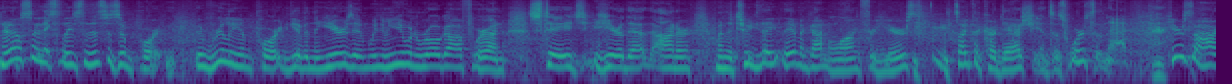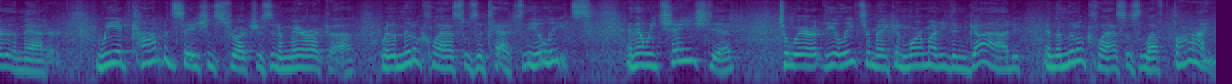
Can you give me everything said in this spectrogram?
And I'll this, Lisa, this is important, really important, given the years. And when you and Rogoff were on stage here, that honor, when the two, they, they haven't gotten along for years. it's like the Kardashians, it's worse than that. Here's the heart of the matter we had compensation structures in America where the middle class was attached to the elites. And then we changed it to where the elites are making more money than God and the middle class is left behind.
